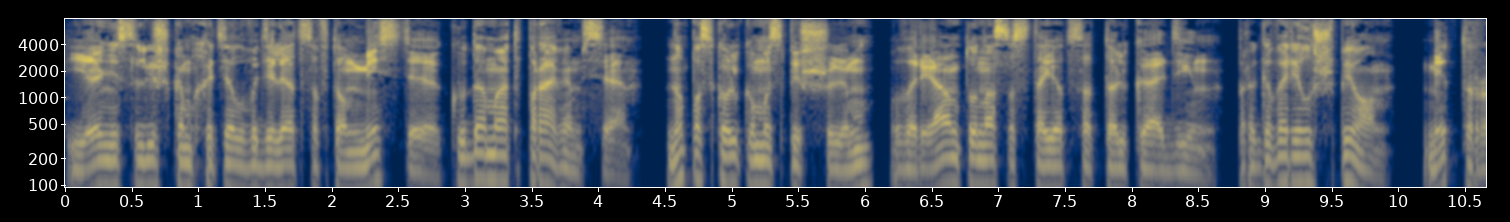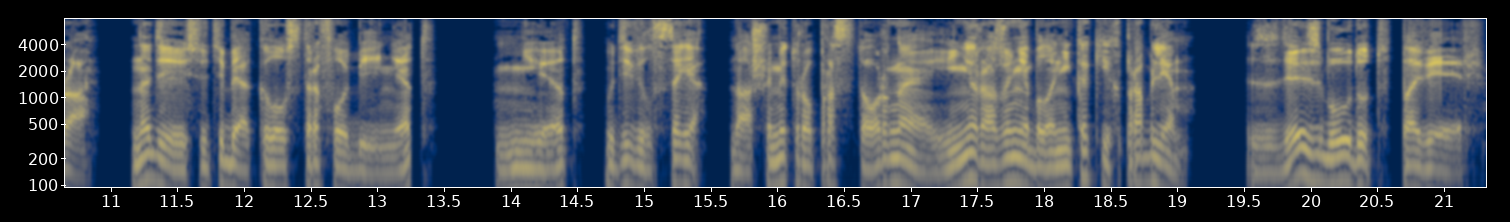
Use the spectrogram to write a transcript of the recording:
Я не слишком хотел выделяться в том месте, куда мы отправимся. Но поскольку мы спешим, вариант у нас остается только один, проговорил шпион. Метро. Надеюсь, у тебя клаустрофобии нет? Нет, удивился я. Наше метро просторное, и ни разу не было никаких проблем. Здесь будут, поверь.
